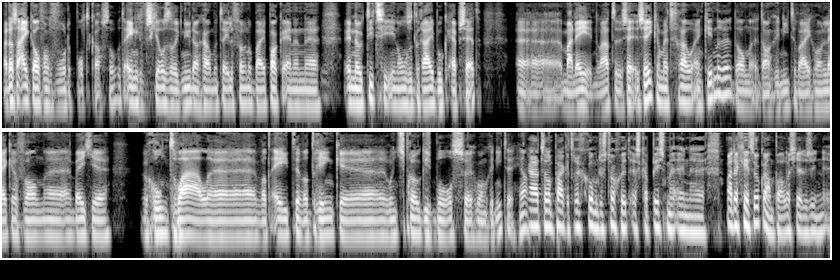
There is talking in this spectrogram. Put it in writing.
dat is eigenlijk al van voor de podcast. Hoor. Het enige verschil is dat ik nu dan gauw mijn telefoon erbij pak en een, eh, een notitie in onze draaiboek-app zet. Eh, maar nee, inderdaad, zeker met vrouw en kinderen, dan, dan genieten wij gewoon lekker van een beetje ronddwalen, eh, wat eten, wat drinken, eh, rondje Sprookjesbos, eh, gewoon genieten. Ja. Ja, het is al een paar keer teruggekomen, dus toch weer het escapisme. En, eh, maar dat geeft ook aan, Paul, als jij dus in, eh,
